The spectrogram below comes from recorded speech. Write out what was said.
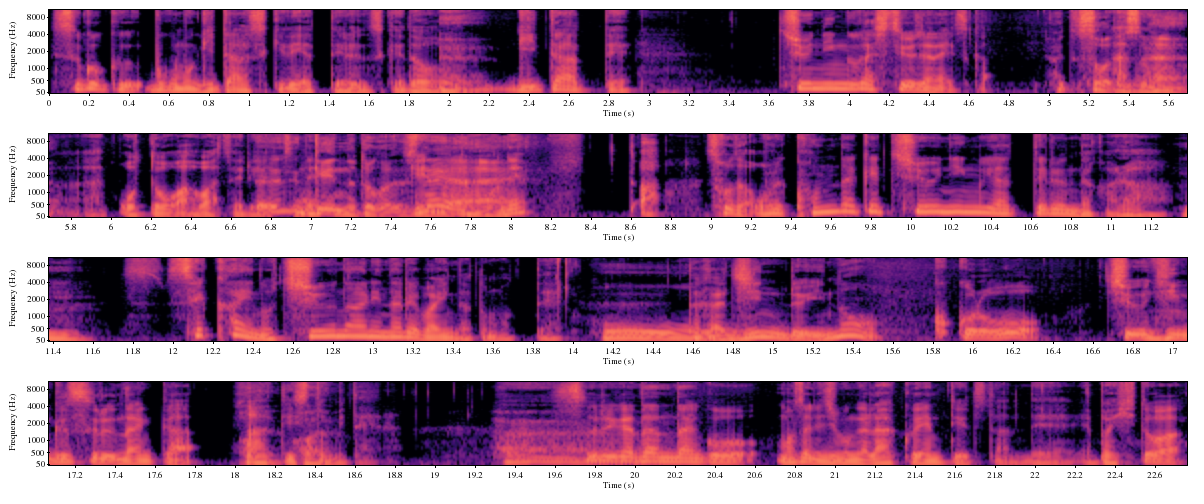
すごく僕もギター好きでやってるんですけど、ええ。ギターってチューニングが必要じゃないですか。そうですね。音を合わせるやつね。弦のところですね。弦のとこね。はい。あそうだ。俺こんだけチューニングやってるんだからうん。世界のチューナーになればいいんだと思って。だから人類の心をチューニングするなんかアーティストみたいな、それがだんだんこうまさに自分が楽園って言ってたんでやっぱり人は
